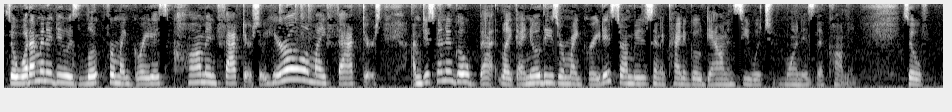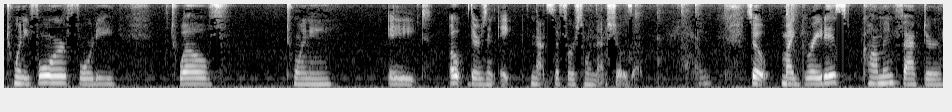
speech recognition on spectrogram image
So what I'm going to do is look for my greatest common factor. So here are all of my factors. I'm just going to go back, like I know these are my greatest, so I'm just going to kind of go down and see which one is the common. So 24, 40, 12, 20, 8. Oh, there's an 8, and that's the first one that shows up. Okay. So my greatest common factor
